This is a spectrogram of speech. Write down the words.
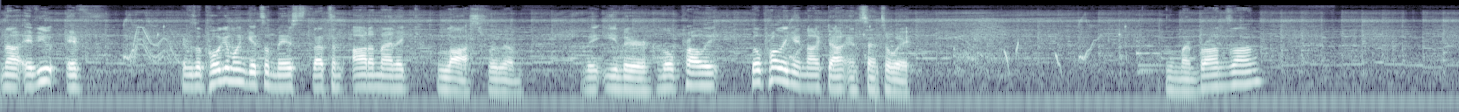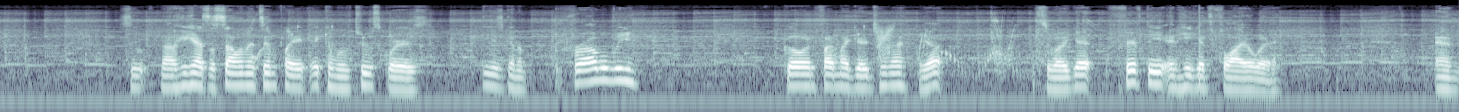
Now if you if if the Pokemon gets a miss, that's an automatic loss for them. They either they'll probably they'll probably get knocked out and sent away. Move my Bronzong. See now he has the Salamence in play, it can move two squares. He's gonna probably go and fight my Giratina. Yep. See what I get. 50 and he gets fly away. And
